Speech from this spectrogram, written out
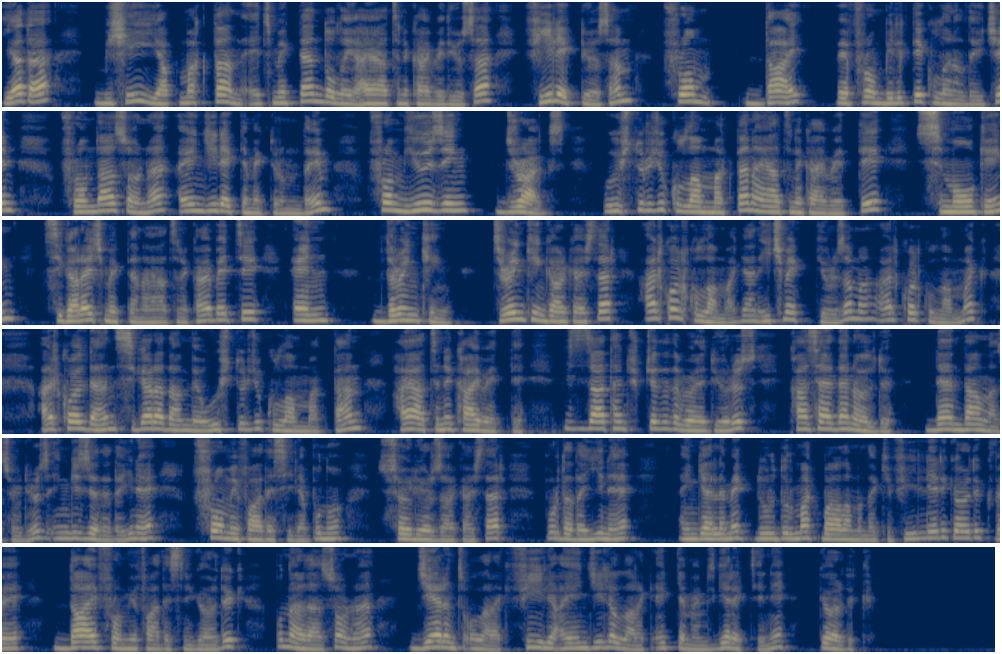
Ya da bir şeyi yapmaktan, etmekten dolayı hayatını kaybediyorsa, fiil ekliyorsam from die ve from birlikte kullanıldığı için from'dan sonra ing ile eklemek durumundayım. From using drugs. Uyuşturucu kullanmaktan hayatını kaybetti. Smoking. Sigara içmekten hayatını kaybetti. And drinking. Drinking arkadaşlar alkol kullanmak. Yani içmek diyoruz ama alkol kullanmak. Alkolden, sigaradan ve uyuşturucu kullanmaktan hayatını kaybetti. Biz zaten Türkçe'de de böyle diyoruz. Kanserden öldü. Dendanla söylüyoruz. İngilizce'de de yine from ifadesiyle bunu söylüyoruz arkadaşlar. Burada da yine engellemek, durdurmak bağlamındaki fiilleri gördük ve die from ifadesini gördük. Bunlardan sonra gerund olarak fiili ing olarak eklememiz gerektiğini gördük.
